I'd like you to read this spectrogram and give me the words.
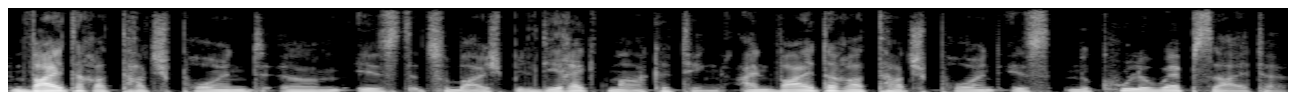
Ein weiterer Touchpoint ähm, ist zum Beispiel Direktmarketing. Ein weiterer Touchpoint ist eine coole Webseite.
